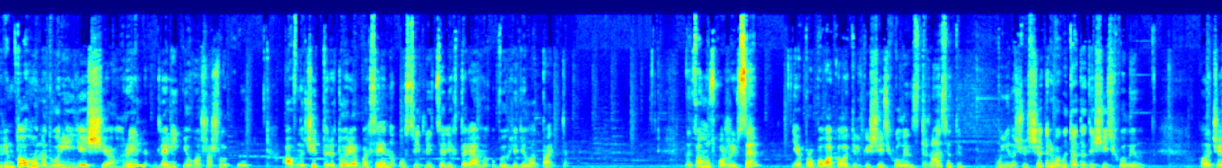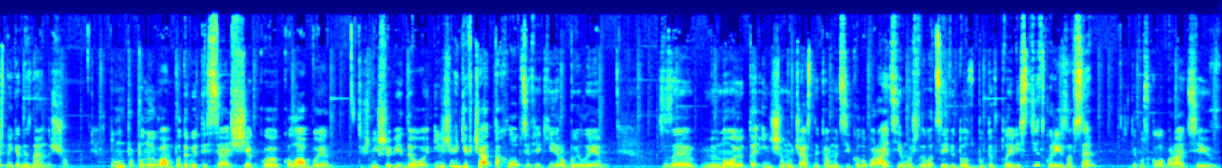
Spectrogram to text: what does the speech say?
Крім того, на дворі є ще гриль для літнього шашлику, а вночі територія басейну освітлюється ліхтарями у вигляді латаття. На цьому, схоже, і все. Я пробалакала тільки 6 хвилин з 13. Мені на щось ще треба витратити 6 хвилин. Але чесно, я не знаю на що. Тому пропоную вам подивитися ще колаби, точніше, відео інших дівчат та хлопців, які робили з мною та іншими учасниками цієї колаборації. Можливо, цей відос буде в плейлісті, скоріш за все, типу з колаборацією.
